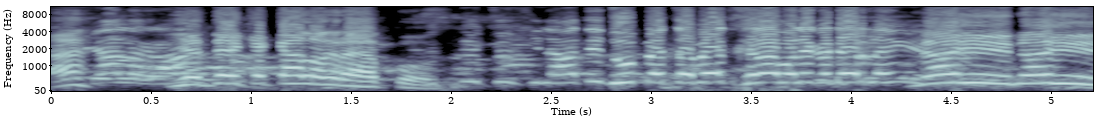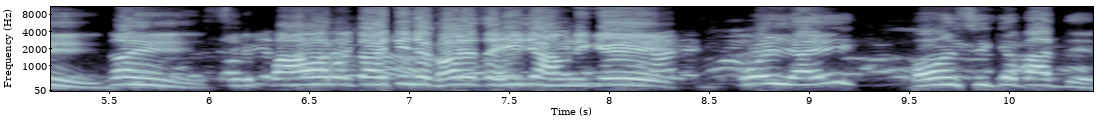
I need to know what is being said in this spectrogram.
हाँ? क्या लग रहा ये देख के क्या लग रहा है आपको? इतनी धूप में तबियत खराब होने का डर नहीं नहीं नहीं नहीं। सिर्फ़ पावर तो आई घर से ही जा हमने के। कोई आई? कौन सी के बाद दे?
